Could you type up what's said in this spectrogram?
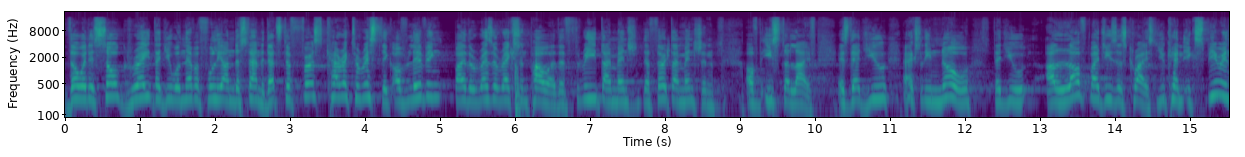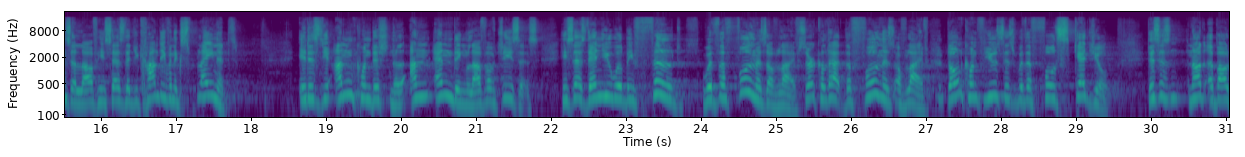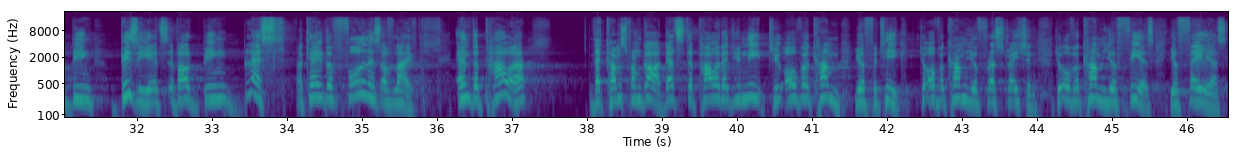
though it is so great that you will never fully understand it. That's the first characteristic of living by the resurrection power, the three dimension, the third dimension of Easter life, is that you actually know that you are loved by Jesus Christ. You can experience a love, he says, that you can't even explain it. It is the unconditional, unending love of Jesus. He says, then you will be filled with the fullness of life. Circle that, the fullness of life. Don't confuse this with a full schedule. This is not about being busy, it's about being blessed, okay? The fullness of life and the power that comes from God. That's the power that you need to overcome your fatigue, to overcome your frustration, to overcome your fears, your failures.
